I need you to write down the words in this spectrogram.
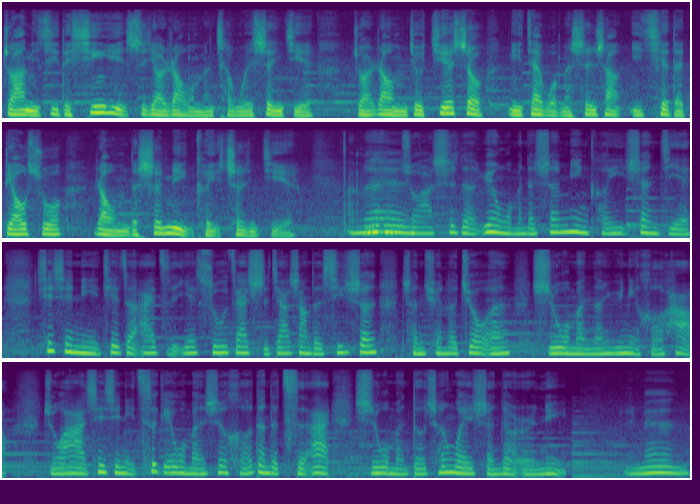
主要你自己的心意是要让我们成为圣洁，主要让我们就接受你在我们身上一切的雕塑，让我们的生命可以圣洁。阿门。主啊，是的，愿我们的生命可以圣洁。谢谢你借着爱子耶稣在十架上的牺牲，成全了救恩，使我们能与你和好。主啊，谢谢你赐给我们是何等的慈爱，使我们得称为神的儿女。阿门。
